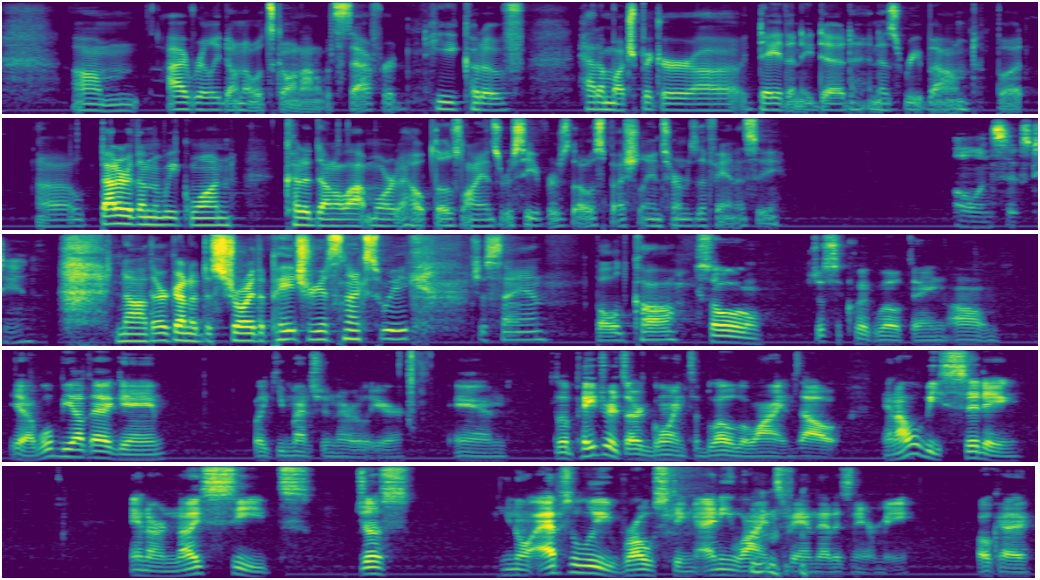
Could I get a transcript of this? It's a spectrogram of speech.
Um, I really don't know what's going on with Stafford. He could have had a much bigger uh, day than he did in his rebound, but uh, better than week one. Could have done a lot more to help those Lions receivers, though, especially in terms of fantasy. 0 and 16. nah, they're gonna destroy the Patriots next week. Just saying. Bold call. So, just a quick little thing. Um, yeah, we'll be at that game, like you mentioned earlier, and the Patriots are going to blow the Lions out and I will be sitting in our nice seats, just you know, absolutely roasting any Lions fan that is near me. Okay.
